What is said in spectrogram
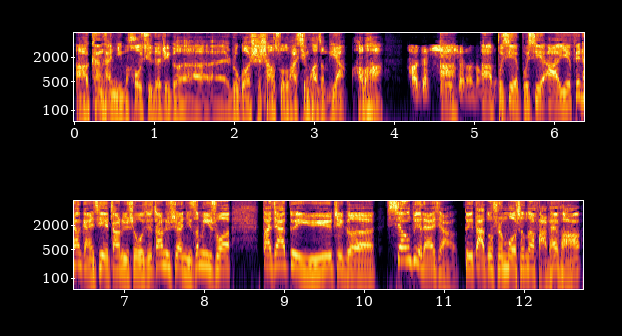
啊，看看你们后续的这个，如果是上诉的话，情况怎么样，好不好？好的，谢谢小老总啊，不谢不谢啊，也非常感谢张律师。我觉得张律师，你这么一说，大家对于这个相对来讲对大多数陌生的法拍房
